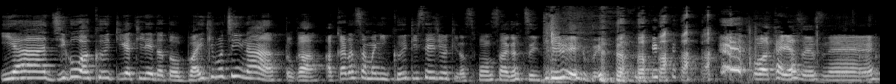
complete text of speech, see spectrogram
いやー、事後は空気が綺麗だと倍気持ちいいなとか、あからさまに空気清浄機のスポンサーがついている AV。わかりやすいですね。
